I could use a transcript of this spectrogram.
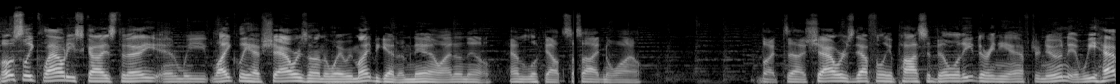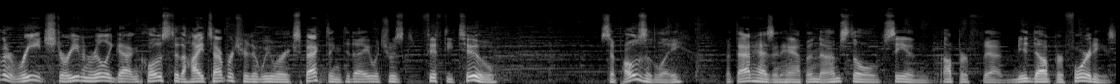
Mostly cloudy skies today, and we likely have showers on the way. We might be getting them now. I don't know. Haven't looked outside in a while. But uh, showers definitely a possibility during the afternoon. We haven't reached or even really gotten close to the high temperature that we were expecting today, which was 52, supposedly. But that hasn't happened. I'm still seeing upper uh, mid to upper 40s.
